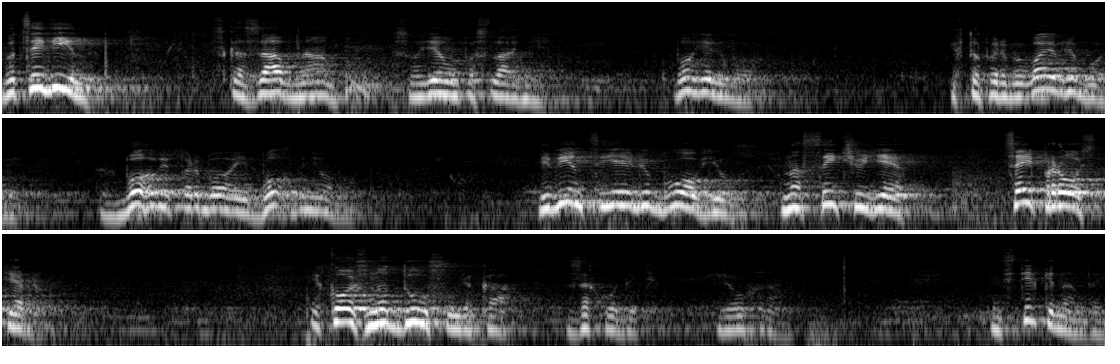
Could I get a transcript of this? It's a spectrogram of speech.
Бо це він сказав нам в своєму посланні. Бог є любов. І хто перебуває в любові, в Богові перебуває, Бог в ньому. І він цією любов'ю насичує цей простір і кожну душу, яка заходить в його храм. Він стільки нам дає.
